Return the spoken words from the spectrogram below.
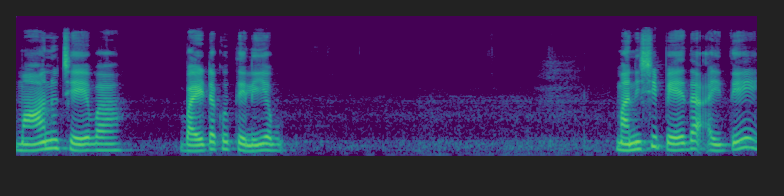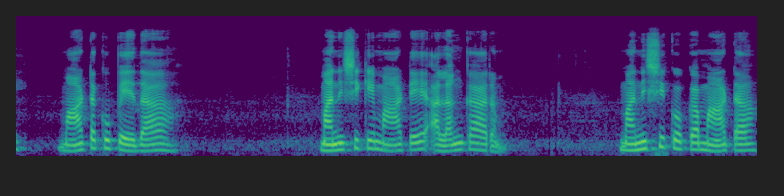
మాను చేవ బయటకు తెలియవు. మనిషి పేద అయితే మాటకు పేద? మనిషికి మాటే అలంకారం. మనిషికొక మాట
